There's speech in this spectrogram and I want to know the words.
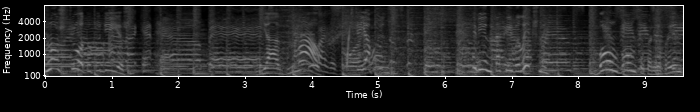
Ну що ти тут удієш? Я знав, що я принц. Він такий величний. Бум-бум, тепер я принц.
